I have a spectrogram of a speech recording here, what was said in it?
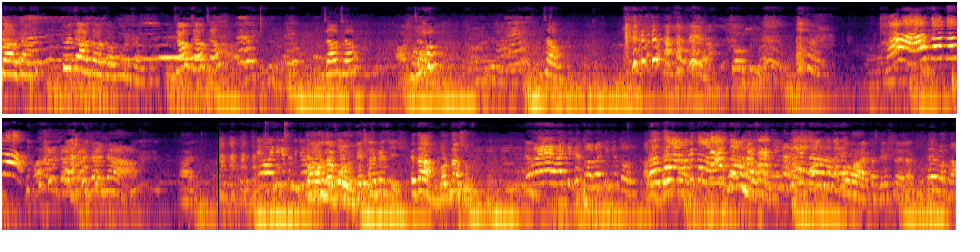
যাও যাও। তুমি যাও যাও যাও পুরো যাও যাও। যাও যাও যাও। যাও যাও। যাও। এ ওইদিকে তো ভিডিও বর্দা কই? দেশলাই পেয়েছিস? একটা দেশ লাই লাগবে এ বড়দা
